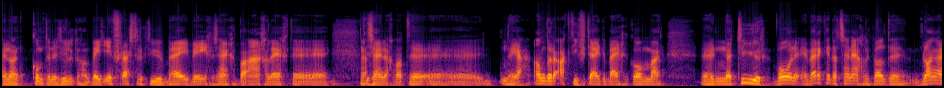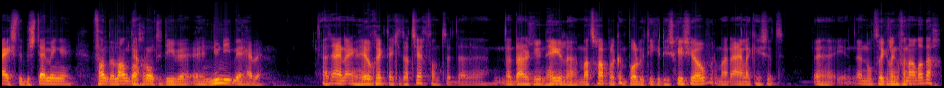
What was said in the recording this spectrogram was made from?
En dan komt er natuurlijk nog een beetje infrastructuur bij. Wegen zijn aangelegd. Uh, Er zijn nog wat uh, nou ja, andere activiteiten bijgekomen. Maar natuur, wonen en werken, dat zijn eigenlijk wel de belangrijkste bestemmingen van de landbouwgrond die we nu niet meer hebben. Het is eigenlijk heel gek dat je dat zegt, want daar is nu een hele maatschappelijke en politieke discussie over. Maar eigenlijk is het een ontwikkeling van alle dag.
